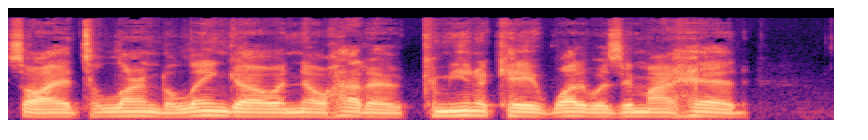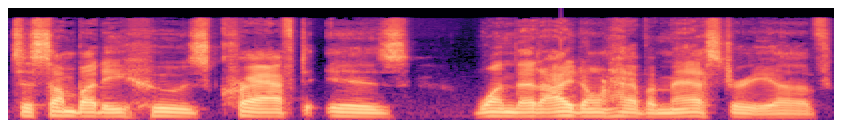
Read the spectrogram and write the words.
So I had to learn the lingo and know how to communicate what was in my head to somebody whose craft is one that I don't have a mastery of.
